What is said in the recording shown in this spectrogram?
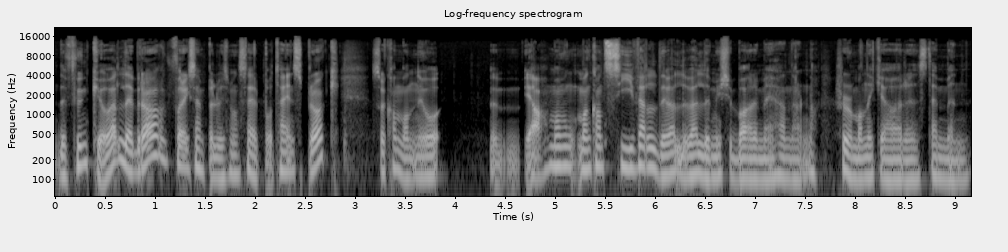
det funker jo veldig bra. For eksempel hvis man ser på tegnspråk, så kan man jo ja, man, man kan si veldig, veldig veldig mye bare med hendene. Selv om man ikke har stemmen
